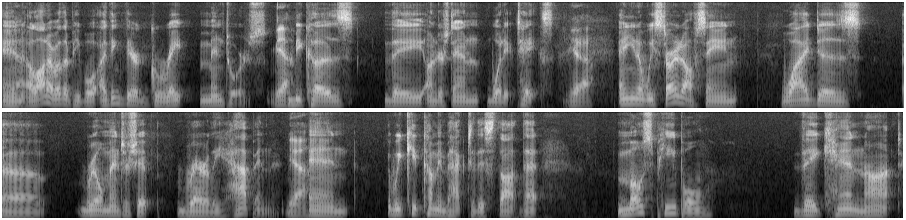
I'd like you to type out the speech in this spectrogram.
and Yeah. a lot of other people. I think they're great mentors, Yeah. because they understand what it takes. yeah. And you know, we started off saying, why does uh, real mentorship rarely happen? Yeah. And we keep coming back to this thought that most people they cannot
